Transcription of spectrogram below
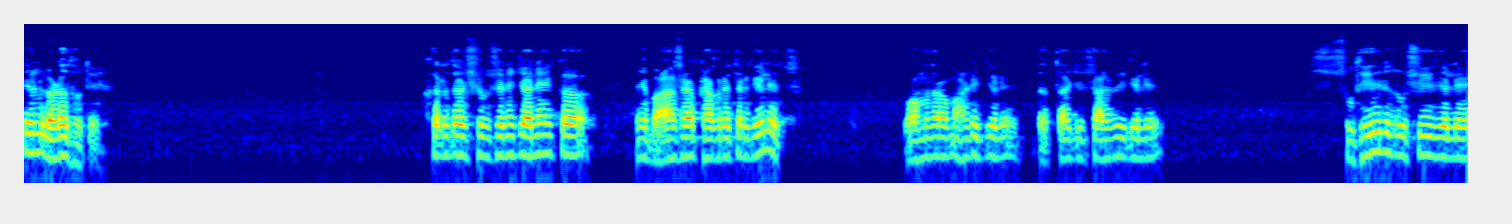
ते लढत होते. खरं तर शिवसेनेचे अनेक म्हणजे बाळासाहेब ठाकरे तर गेलेच. वामनराव महाडिक गेले दत्ताजी साळवी गेले सुधीर जोशी गेले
